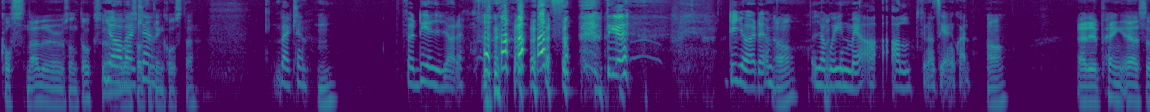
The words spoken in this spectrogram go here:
kostnader och sånt också. Ja, vad verkligen. saker och ting kostar. Verkligen. Mm. För det gör det. alltså, det. Det gör det. Ja. Jag går in med all finansiering själv. Ja. Är det peng, alltså,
